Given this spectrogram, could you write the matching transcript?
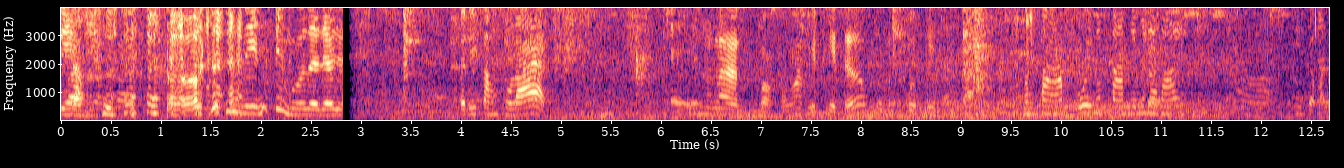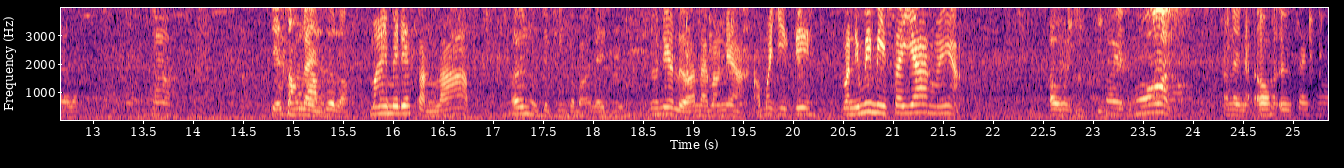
ดียวนนี้นี่หมูแต่เดียวอันนี้ตำโคราชตลาดบอกเขาว่าเผ็ดๆเด้อคือมันเปิดเผ็ดอันตรายน้ำตาลโอ้ยน้ำตาลยังไม่ละลายที่กับอะไรล่ะลาบเจ๊สั่งลาบด้วยเหรอไม่ไม่ได้สั่งลาบ เอ้ยหนูจะกินกับอะไรดีแล้วเนี่ยเหลืออะไรบ้างเนี่ยเอามาอีกดิวันนี้ไม่มีไส้ย่างนะเนี่ยเอาอีกดิไก่ทอดอะไรนะเออเออไส้ทอด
